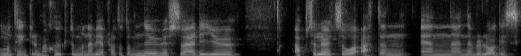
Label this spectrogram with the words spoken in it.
om man tänker de här sjukdomarna vi har pratat om nu så är det ju absolut så att en, en neurologisk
